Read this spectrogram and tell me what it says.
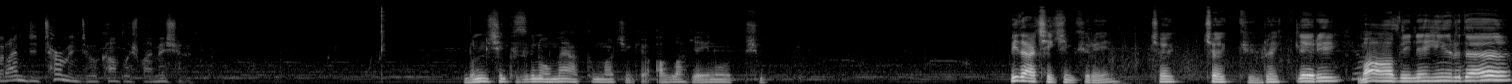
But I'm determined to accomplish my mission. Bunun için kızgın olmaya hakkım var çünkü. Allah yayını unutmuşum. Bir daha çekeyim küreği. Çök çök kürekleri mavi nehirde.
